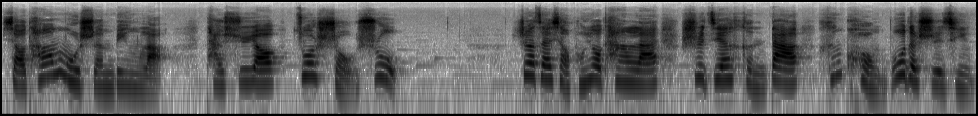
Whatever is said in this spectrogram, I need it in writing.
小汤姆生病了，他需要做手术。这在小朋友看来是件很大、很恐怖的事情。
